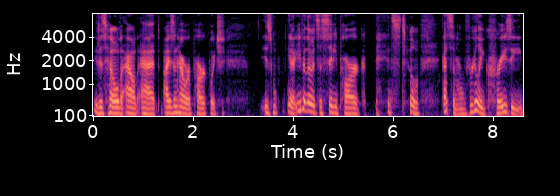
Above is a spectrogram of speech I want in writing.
it is held out at Eisenhower Park, which is you know even though it's a city park it's still got some really crazy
